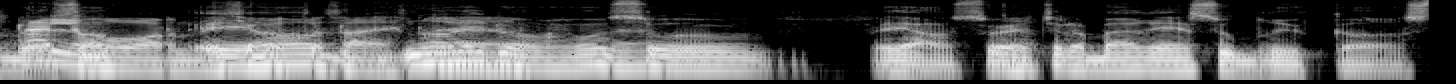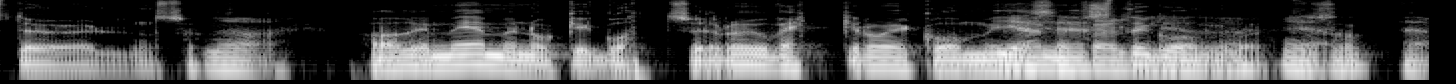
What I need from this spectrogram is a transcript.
der. Eller måren, ikke ja, godt å si. Nei da, og så ja, så er ikke det bare jeg som bruker stølen. Så. Ja. Har jeg med meg noe godt, så er det jo vekke da jeg kommer Ja, igjen neste gang. ja. Ja, sånn. ja.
